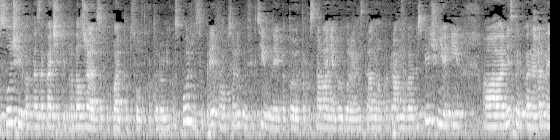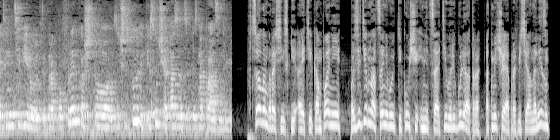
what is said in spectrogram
случаи, когда заказчики продолжают закупать тот софт, который у них используется, при этом абсолютно фиктивные готовят обоснование выбора иностранного программного обеспечения и э, несколько, наверное, демотивируют игроков рынка, что зачастую такие случаи оказываются безнаказанными. Целом, российские IT-компании позитивно оценивают текущие инициативы регулятора, отмечая профессионализм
